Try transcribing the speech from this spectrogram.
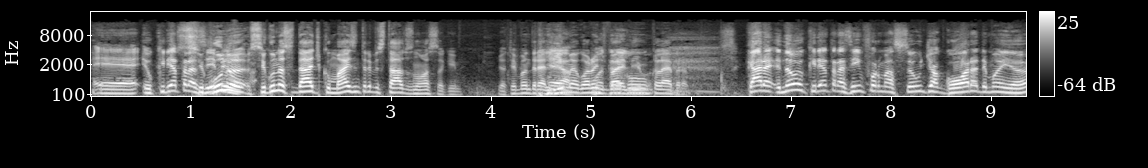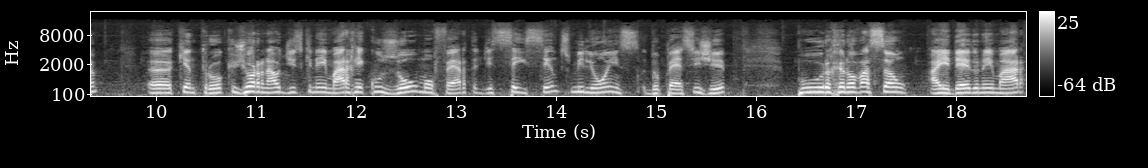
É, eu queria trazer... Segunda, meu- segunda cidade com mais entrevistados nossos aqui. Já teve o André É, Lima e agora a o gente vai André com Lima. o Kleber. Cara, não, eu queria trazer informação de agora de manhã ah, que entrou que o jornal diz que Neymar recusou uma oferta de 600 milhões do PSG por renovação. A ideia do Neymar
